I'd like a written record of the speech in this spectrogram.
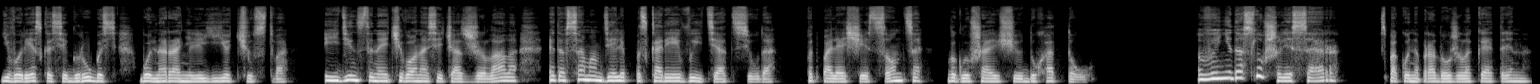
Его резкость и грубость больно ранили ее чувства. И единственное, чего она сейчас желала, это в самом деле поскорее выйти отсюда, под палящее солнце, в оглушающую духоту. «Вы не дослушали, сэр», — спокойно продолжила Кэтрин.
